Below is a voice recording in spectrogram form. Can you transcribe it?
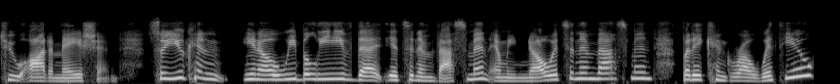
to automation. So you can, you know, we believe that it's an investment and we know it's an investment, but it can grow with you.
